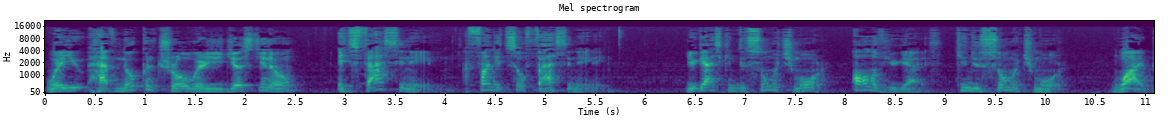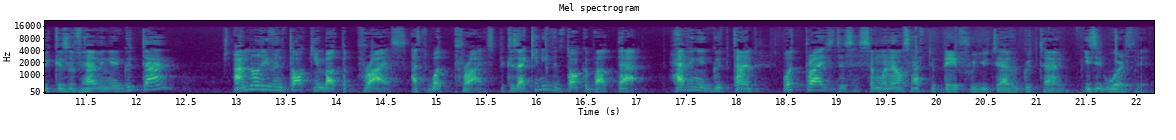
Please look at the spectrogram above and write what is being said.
where you have no control, where you just, you know, it's fascinating. I find it so fascinating. You guys can do so much more. All of you guys can do so much more. Why? Because of having a good time? I'm not even talking about the price. At what price? Because I can't even talk about that. Having a good time. What price does someone else have to pay for you to have a good time? Is it worth it?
